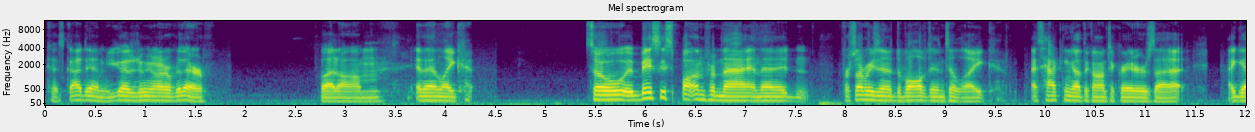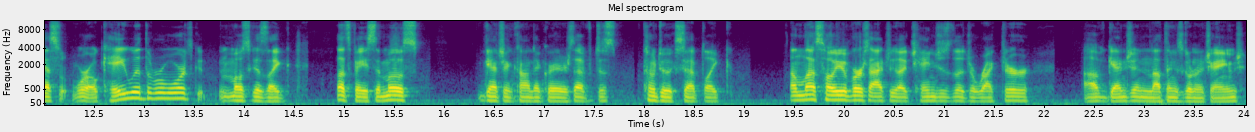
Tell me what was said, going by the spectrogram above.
Because goddamn, you guys are doing it right over there. But um, and then like, so it basically spawned from that, and then it, for some reason it devolved into like attacking other content creators that I guess were okay with the rewards, most because like, let's face it, most Genshin content creators have just come to accept like unless Hoyoverse actually like changes the director of Genshin, nothing's going to change.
